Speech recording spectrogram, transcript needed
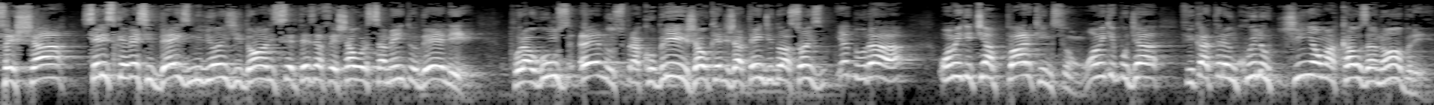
fechar, se ele escrevesse 10 milhões de dólares, certeza ia fechar o orçamento dele por alguns anos para cobrir já o que ele já tem de doações, ia durar um homem que tinha Parkinson, um homem que podia ficar tranquilo, tinha uma causa nobre.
